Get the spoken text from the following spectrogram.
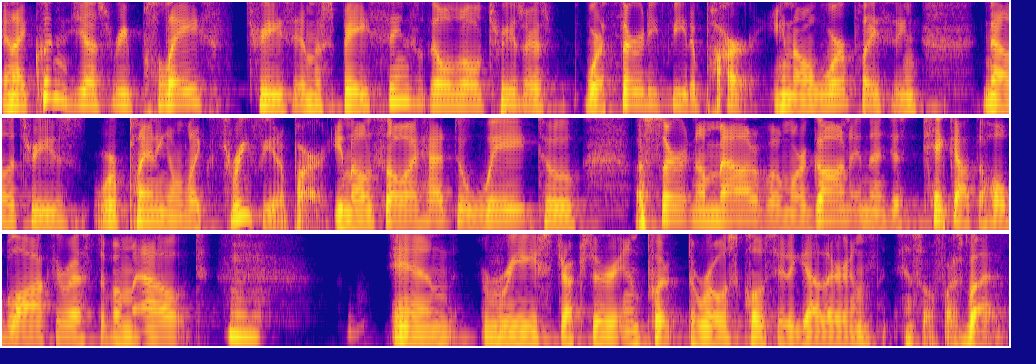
And I couldn't just replace trees in the spacings. Those old trees are, were 30 feet apart. You know, we're placing now the trees, we're planting them like three feet apart, you know. So I had to wait till a certain amount of them were gone and then just take out the whole block, the rest of them out, hmm. And restructure and put the rows closer together and, and so forth. But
